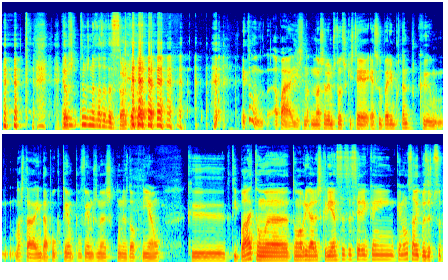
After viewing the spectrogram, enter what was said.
Estamos, estamos na roda da sorte agora. Então, opá, isto, nós sabemos todos que isto é, é super importante porque, lá está, ainda há pouco tempo vemos nas colunas de opinião que, que tipo, ah, estão a, estão a obrigar as crianças a serem quem, quem não são e depois as pessoas,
